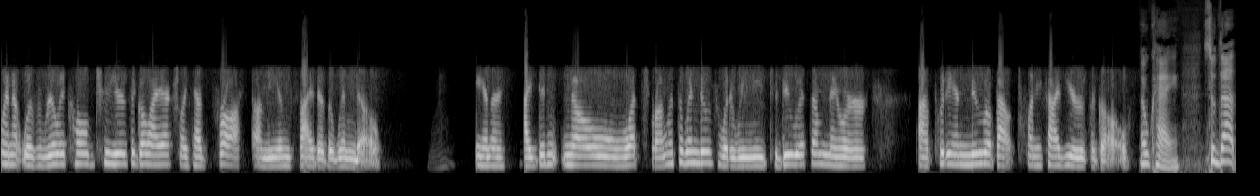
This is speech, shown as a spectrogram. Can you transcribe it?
when it was really cold two years ago, I actually had frost on the inside of the window. And I, I didn't know what's wrong with the windows. What do we need to do with them? They were uh, put in new about 25 years ago. Okay. So that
